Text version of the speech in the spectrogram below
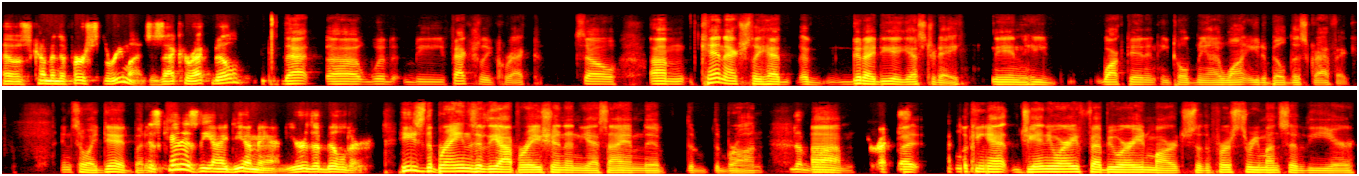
has come in the first three months. Is that correct, Bill? That uh, would be factually correct. So um, Ken actually had a good idea yesterday, and he walked in and he told me, "I want you to build this graphic," and so I did. But Because Ken is the idea man. You're the builder. he's the brains of the operation, and yes, I am the the, the brawn. The Um, correct. but looking at January, February, and March, so the first three months of the year,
